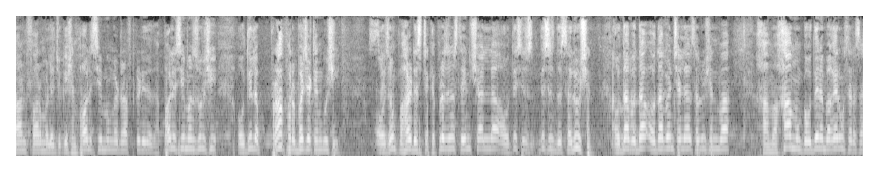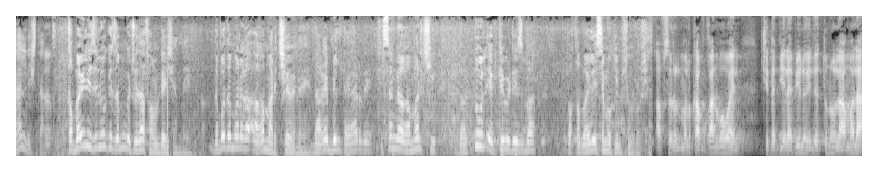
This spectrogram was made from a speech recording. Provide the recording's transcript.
نان فارمل ایجوکیشن پالیسی موږ ډرافټ کړی دا پالیسی منزور شي او د له پراپر بجټینګ وشي او زم په هر ډیسټریکټ کې پریزنس ته ان شاء الله او this is this is the solution او دا به او دا به ان شاء الله سولوشن به خامخا موږ ودنه بغیر موږ سره سهل نشته قبایلی ضلعو کې زموږ جدا فاونډیشن دی د بده مرغه هغه مرچه نه دا غي بل تیار دی چې څنګه هغه مرچی د ټول اکټیویټیز به په قبایلی سیمو کې شروع شي افسر الملک افغان وویل چې د بېلابېلو علتونو له امله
